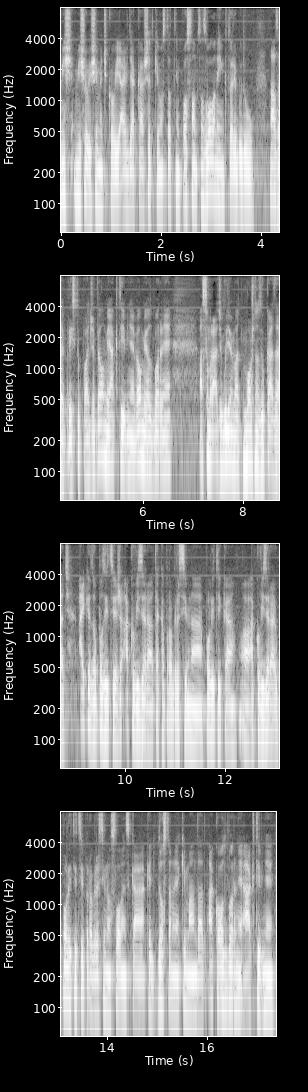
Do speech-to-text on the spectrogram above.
Miš, Mišovi Šimečkovi, aj vďaka všetkým ostatným poslancom zvoleným, ktorí budú naozaj pristupovať že veľmi aktívne, veľmi odborne a som rád, že budeme mať možnosť ukázať, aj keď z opozície, že ako vyzerá taká progresívna politika, ako vyzerajú politici progresívneho Slovenska, keď dostanú nejaký mandát, ako odborne a aktívne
